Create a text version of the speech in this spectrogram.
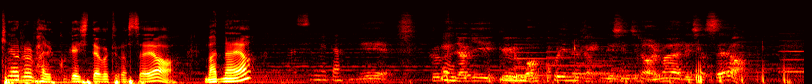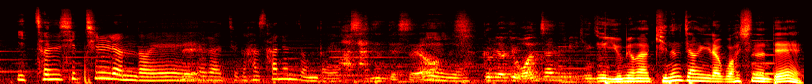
케어를 받고 계시다고 들었어요. 맞나요? 맞습니다. 네, 그러면 네. 여기 그 원코인을 갖고 계신 지는 얼마나 되셨어요? 2017년도에 네. 해가 지금 한 4년 정도요. 아, 4년 됐어요. 예, 예. 그럼 여기 원장님이 굉장히 유명한 기능장이라고 하시는데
